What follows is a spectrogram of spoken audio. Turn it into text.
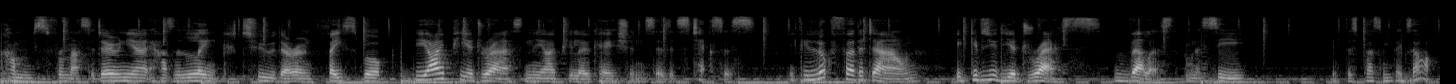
comes from Macedonia. It has a link to their own Facebook. The IP address and the IP location says it's Texas. If you look further down, it gives you the address, Veles. I'm going to see if this person picks up.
